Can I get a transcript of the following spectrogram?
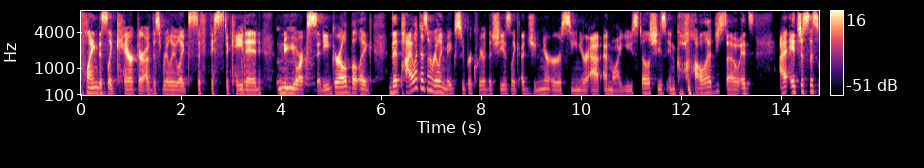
playing this like character of this really like sophisticated New Mhm. York City girl but like the pilot doesn't really make super clear that she is like a junior or a senior at NYU still she's in college so it's I it's just this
